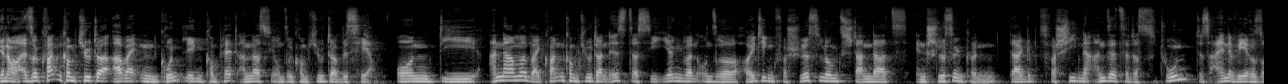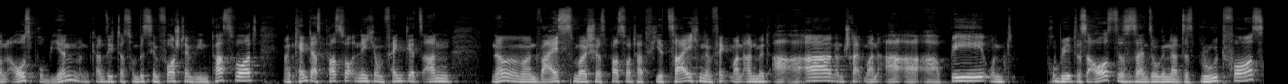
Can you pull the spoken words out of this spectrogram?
Genau, also Quantencomputer arbeiten grundlegend komplett anders wie unsere Computer bisher. Und die Annahme bei Quantencomputern ist, dass sie irgendwann unsere heutigen Verschlüsselungsstandards entschlüsseln können. Da gibt es verschiedene Ansätze, das zu tun. Das eine wäre so ein Ausprobieren. Man kann sich das so ein bisschen vorstellen wie ein Passwort. Man kennt das Passwort nicht und fängt jetzt an, ne, wenn man weiß zum Beispiel, das Passwort hat vier Zeichen, dann fängt man an mit AAA, dann schreibt man AAAB und probiert es aus. Das ist ein sogenanntes Brute Force.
